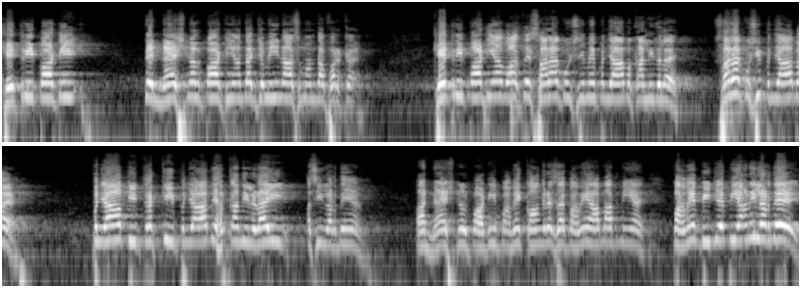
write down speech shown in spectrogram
ਖੇਤਰੀ ਪਾਰਟੀ ਤੇ ਨੈਸ਼ਨਲ ਪਾਰਟੀਆਂ ਦਾ ਜ਼ਮੀਨ ਆਸਮਾਨ ਦਾ ਫ਼ਰਕ ਹੈ। ਖੇਤਰੀ ਪਾਰਟੀਆਂ ਵਾਸਤੇ ਸਾਰਾ ਕੁਝ ਜਿਵੇਂ ਪੰਜਾਬ ਅਕਾਲੀ ਦਲ ਹੈ, ਸਾਰਾ ਕੁਝ ਹੀ ਪੰਜਾਬ ਹੈ। ਪੰਜਾਬ ਦੀ ਤਰੱਕੀ, ਪੰਜਾਬ ਦੇ ਹੱਕਾਂ ਦੀ ਲੜਾਈ ਅਸੀਂ ਲੜਦੇ ਹਾਂ। ਆ ਨੈਸ਼ਨਲ ਪਾਰਟੀ ਭਾਵੇਂ ਕਾਂਗਰਸ ਹੈ, ਭਾਵੇਂ ਆਮ ਆਦਮੀ ਹੈ, ਭਾਵੇਂ ਬੀਜੇਪੀ ਆ ਨਹੀਂ ਲੜਦੇ।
